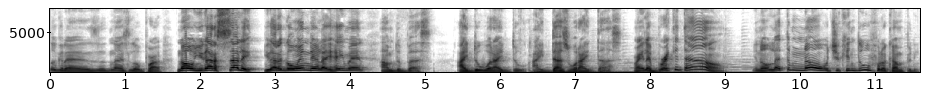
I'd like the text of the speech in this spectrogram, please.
look at that. It's a nice little product. No, you gotta sell it. You gotta go in there like, hey man, I'm the best. I do what I do. I does what I does. Right? Like break it down. You know, let them know what you can do for the company.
